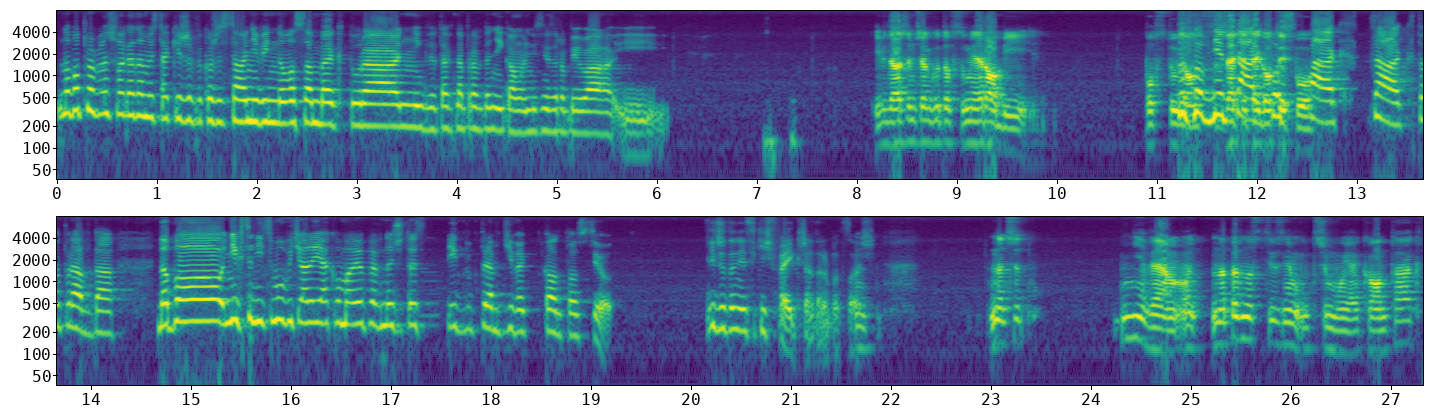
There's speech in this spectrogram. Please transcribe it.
No bo problem z Fagatą jest taki, że wykorzystała niewinną osobę, która nigdy tak naprawdę nikomu nic nie zrobiła i... I w dalszym ciągu to w sumie robi, postując Dosłownie rzeczy tak, tego typu. Tak, tak, to prawda. No bo nie chcę nic mówić, ale jaką mamy pewność, że to jest jakby prawdziwe konto Stu. I że to nie jest jakiś fake chat albo coś. Znaczy, nie wiem, na pewno z nią utrzymuje kontakt,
